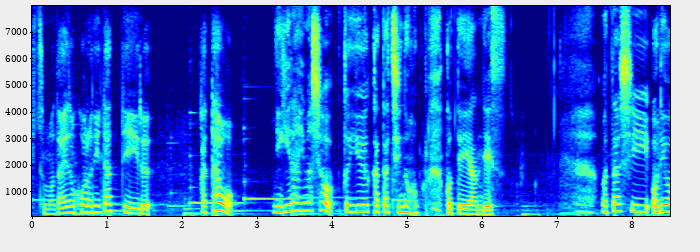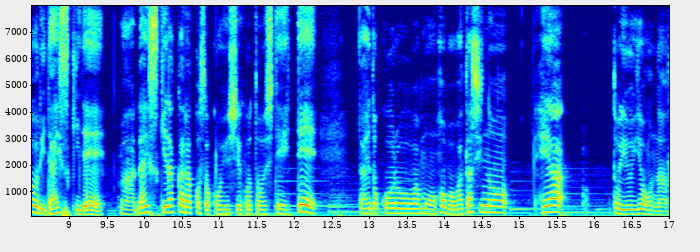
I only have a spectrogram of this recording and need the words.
いつも台所に立っている方をにぎらいましょうという形のご提案です。私お料理大好きでまあ大好きだからこそこういう仕事をしていて台所はもうほぼ私の部屋というような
